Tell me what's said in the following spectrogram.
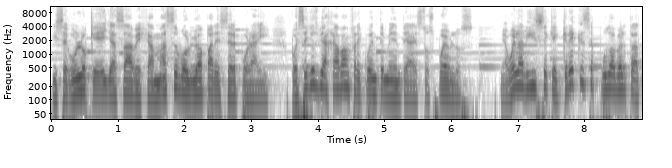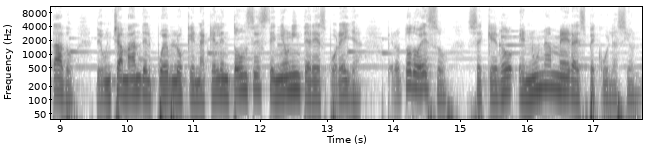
y según lo que ella sabe jamás se volvió a aparecer por ahí, pues ellos viajaban frecuentemente a estos pueblos. Mi abuela dice que cree que se pudo haber tratado de un chamán del pueblo que en aquel entonces tenía un interés por ella, pero todo eso se quedó en una mera especulación.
